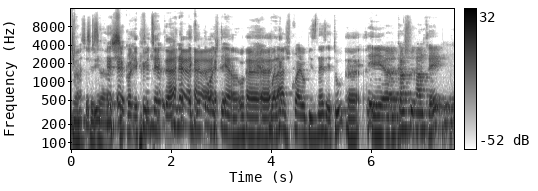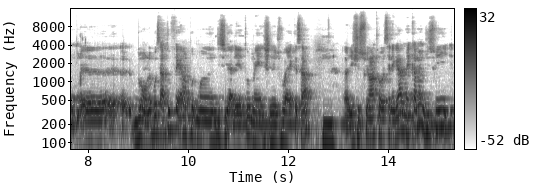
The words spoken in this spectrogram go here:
je Ouais, c'est ça. Je connais hein. net, Exactement, j'étais, euh, Euh, voilà, je croyais au business et tout. euh, Et euh, quand je suis rentré, euh, bon, le boss a tout fait hein, pour me dissuader et tout, mais je, je voyais que ça. Hmm. Euh, je suis rentré au Sénégal, mais quand même, je suis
